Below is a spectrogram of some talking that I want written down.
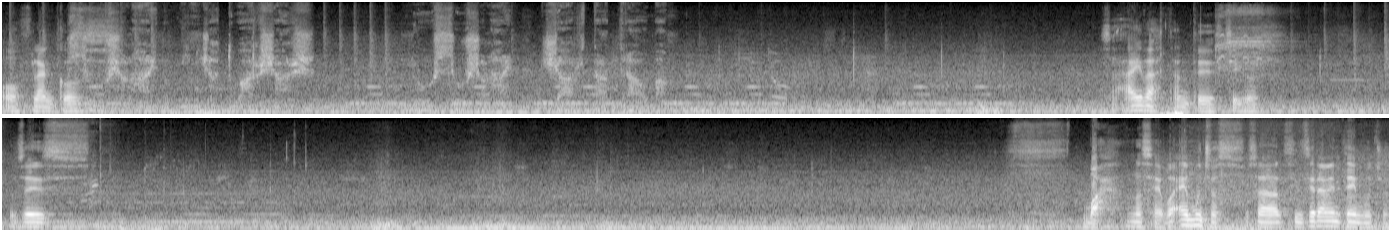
o flancos Sushalheim injat warshash. Nu Sushalheim jartan traubam. O sea, hay bastantes chicos. Entonces... Buah, no sé, buah, hay muchos, o sea, sinceramente hay muchos.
